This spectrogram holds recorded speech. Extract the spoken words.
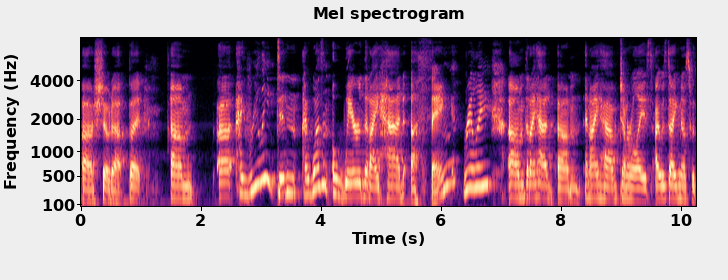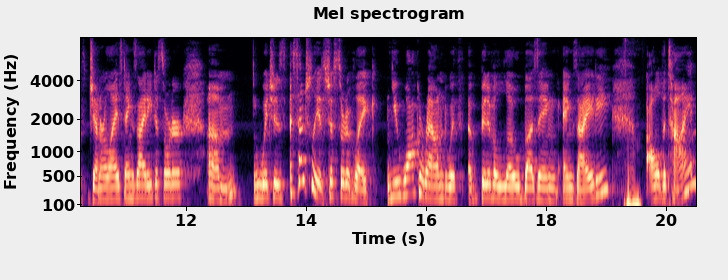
uh, showed up, but. Um, uh, I really didn't. I wasn't aware that I had a thing really. Um, that I had, um, and I have generalized. I was diagnosed with generalized anxiety disorder, um, which is essentially it's just sort of like you walk around with a bit of a low buzzing anxiety yeah. all the time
